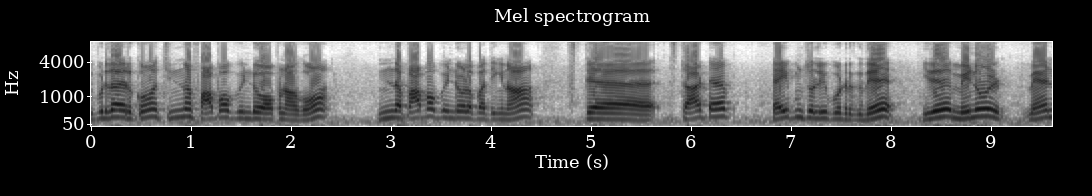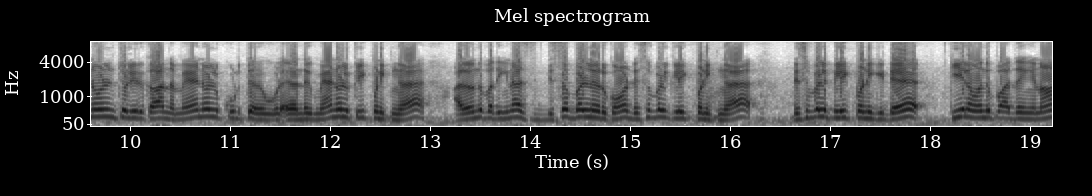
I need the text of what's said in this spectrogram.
இப்படி தான் இருக்கும். சின்ன பாப்அப் விண்டோ ஓப்பன் ஆகும். இந்த பாப்அப் விண்டோவில் பார்த்தீங்கன்னா ஸ்டார்ட் அப் டைப்னு சொல்லி போட்டிருக்குது. இது மெனுவல் மேனுவல்னு சொல்லியிருக்கா. அந்த மேனுவல் கொடுத்து அந்த மேனுவல் கிளிக் பண்ணிக்கோங்க. அது வந்து பார்த்தீங்கன்னா டிசபிள்னு இருக்கும். டிசபிள் கிளிக் பண்ணிக்கோங்க. டிசபிள் கிளிக் பண்ணிக்கிட்டு கீழே வந்து பார்த்தீங்கன்னா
